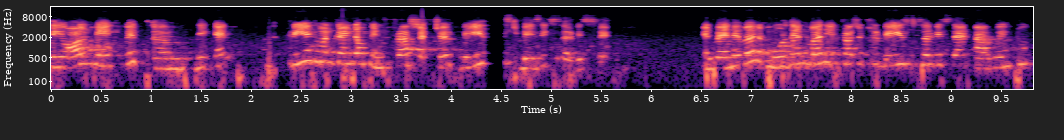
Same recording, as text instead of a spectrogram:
they all make with um, they can create one kind of infrastructure based basic service set. And whenever more than one infrastructure based service set are going to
